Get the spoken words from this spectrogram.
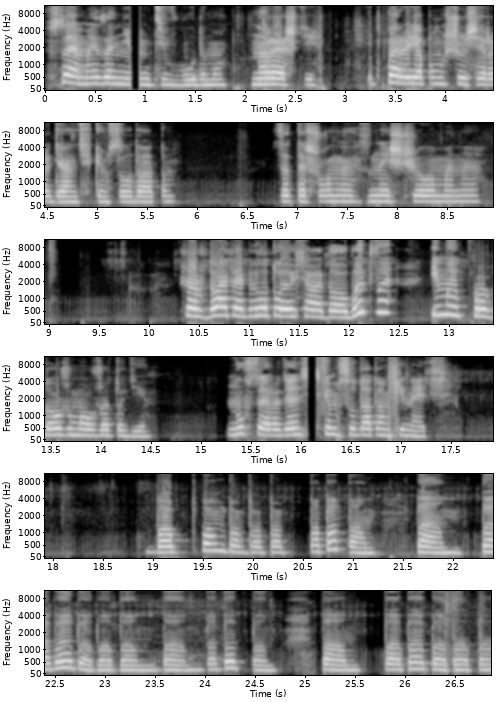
Все, ми за німців будемо. Нарешті. І тепер я помщуся радянським солдатам. За те, що вони знищили мене. Що ж, давайте я підготуюся до битви, і ми продовжимо вже тоді. Ну все, радянським солдатам кінець. Ба-пам пам па па па ба пам пам па па пам пам па па па па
